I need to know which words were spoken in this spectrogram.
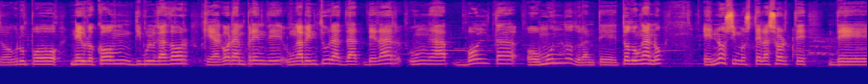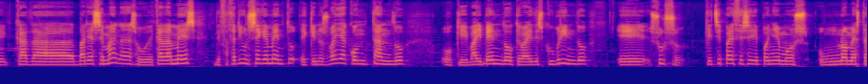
do grupo Neurocom divulgador que agora emprende unha aventura de dar unha volta ao mundo durante todo un ano e nós imos ter a sorte de cada varias semanas ou de cada mes de facer un seguimento e que nos vaya contando o que vai vendo, o que vai descubrindo. Eh, Surso, Que che parece se lle poñemos un nome a esta,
